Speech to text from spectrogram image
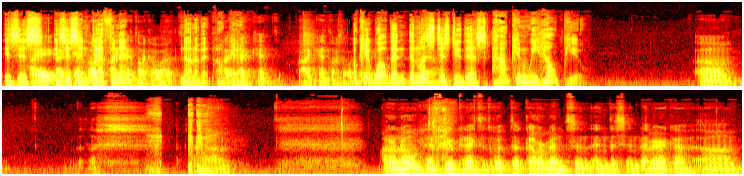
Is this I, is I this can't talk- indefinite? I can't talk about it. None of it. Okay. I, I can't. I can't talk about. It. Okay. Well, then then let's Yeah. just do this. How can we help you? Um, um, I don't know if you're connected with the government in, in this in America. Um,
